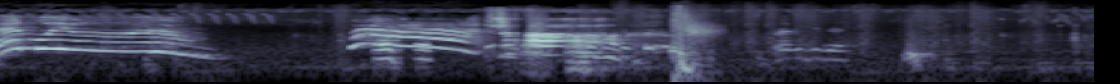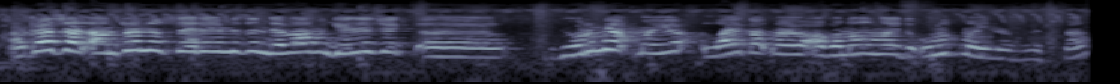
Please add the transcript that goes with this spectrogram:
Ben buyum. Aa, Hadi gidelim. Arkadaşlar Antonio serimizin devamı gelecek. Ee, yorum yapmayı, like atmayı ve abone olmayı da unutmayınız lütfen.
